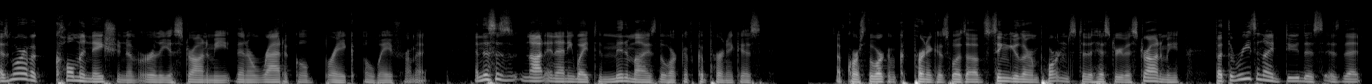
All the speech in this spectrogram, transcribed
as more of a culmination of early astronomy than a radical break away from it. And this is not in any way to minimize the work of Copernicus, of course, the work of Copernicus was of singular importance to the history of astronomy, but the reason I do this is that,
